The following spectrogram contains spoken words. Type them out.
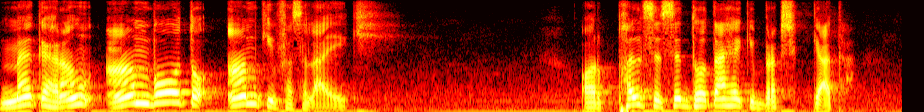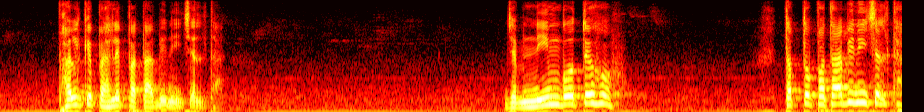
मैं कह रहा हूँ, आम बो तो आम की फ़सल आएगी। और फल से सिद्ध होता है कि वृक्ष क्या था। फल के पहले पता भी नहीं चलता। जब नीम बोते हो, तब तो पता भी नहीं चलता।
